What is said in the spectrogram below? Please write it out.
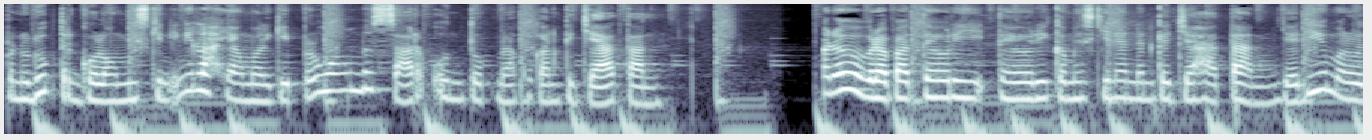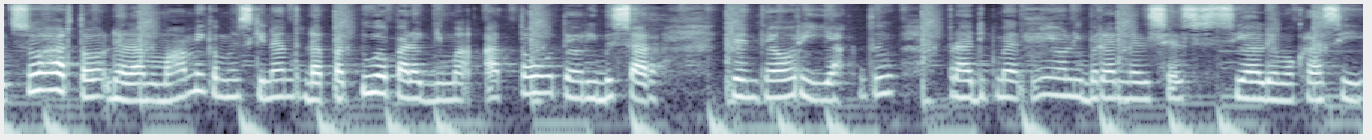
Penduduk tergolong miskin inilah yang memiliki peluang besar untuk melakukan kejahatan. Ada beberapa teori-teori kemiskinan dan kejahatan. Jadi, menurut Soeharto, dalam memahami kemiskinan terdapat dua paradigma atau teori besar grand teori, yaitu paradigma neoliberal dan sosial demokrasi.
